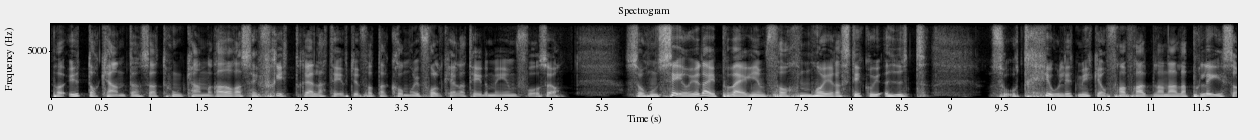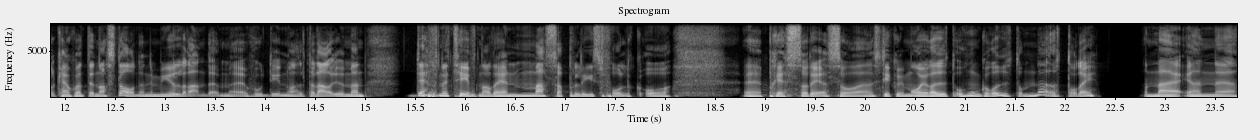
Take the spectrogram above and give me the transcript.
på ytterkanten så att hon kan röra sig fritt relativt ju, för att där kommer ju folk hela tiden med info och så. Så hon ser ju dig på väg in för Moira sticker ju ut så otroligt mycket och framförallt bland alla poliser. Kanske inte när staden är myllrande med hoodien och allt det där ju, men definitivt när det är en massa polisfolk och eh, press och det så eh, sticker ju Moira ut och hon går ut och möter dig med en eh,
